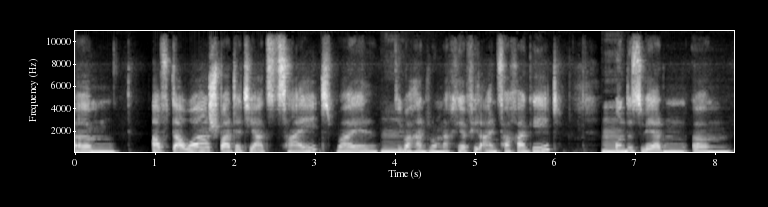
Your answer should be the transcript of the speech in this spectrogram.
Ähm, auf Dauer spart der Tierarzt Zeit, weil die mhm. Behandlung nachher viel einfacher geht. Mhm. Und es werden ähm,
